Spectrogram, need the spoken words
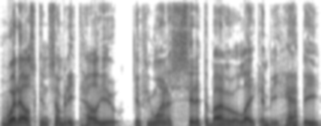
what else can somebody tell you? If you want to sit at the bottom of the lake and be happy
